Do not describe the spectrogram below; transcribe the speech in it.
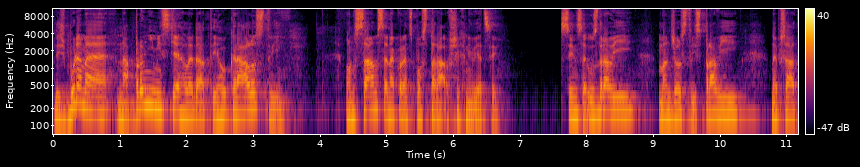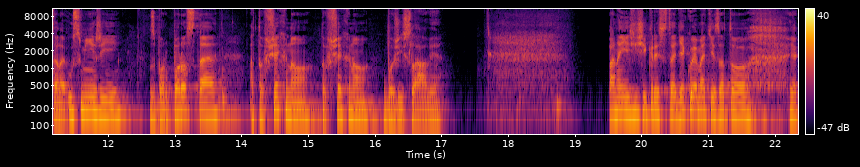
Když budeme na prvním místě hledat jeho království, on sám se nakonec postará o všechny věci. Syn se uzdraví, manželství spraví, nepřátelé usmíří, zbor poroste a to všechno, to všechno k boží slávě. Pane Ježíši Kriste, děkujeme ti za to, jak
